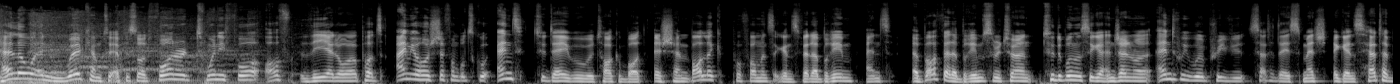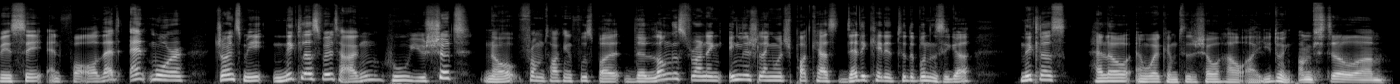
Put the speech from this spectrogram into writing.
Hello and welcome to episode 424 of the Yellow Pods. I'm your host Stefan Buczko and today we will talk about a shambolic performance against Werder Bremen and about Werder Bremen's return to the Bundesliga in general and we will preview Saturday's match against Hertha BSC and for all that and more joins me Niklas Wildhagen, who you should know from Talking Fußball, the longest running English language podcast dedicated to the Bundesliga. Niklas, hello and welcome to the show. How are you doing? I'm still um,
